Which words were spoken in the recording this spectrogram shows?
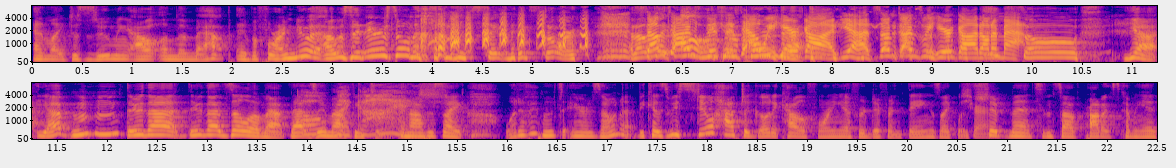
and like just zooming out on the map. And before I knew it, I was in Arizona, the state next door. And I sometimes like, oh, this is how we that. hear God. Yeah, sometimes we hear God on a map. So yeah, yep. Mm-hmm. Through that through that Zillow map, that oh zoom out feature. Gosh. And I was like, what if we move to Arizona? Because we still have to go to California for different things, like with sure. shipments and stuff, products coming in.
